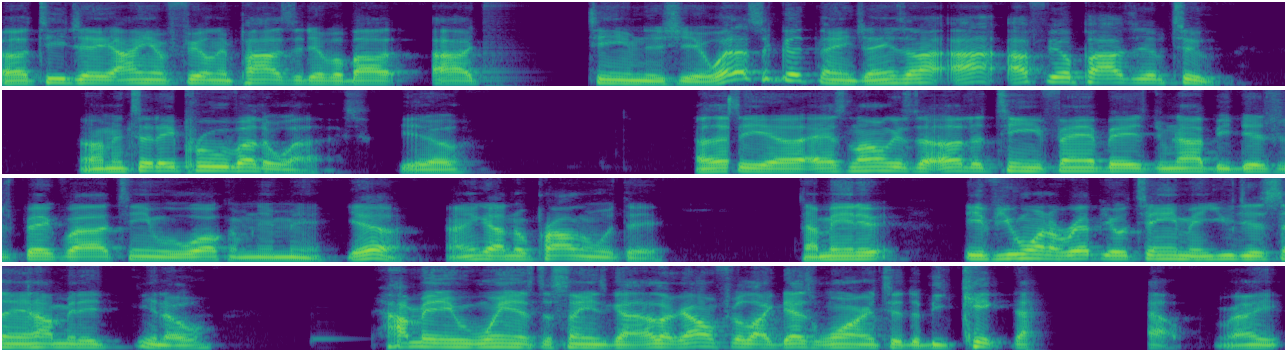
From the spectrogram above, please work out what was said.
Uh, TJ, I am feeling positive about our team this year. Well, that's a good thing, James, and I I, I feel positive too. Um, until they prove otherwise, you know. Uh, let's see. Uh, as long as the other team fan base do not be disrespectful, our team will welcome them in. Yeah, I ain't got no problem with that. I mean, if, if you want to rep your team and you just saying how many, you know, how many wins the Saints got, like I don't feel like that's warranted to be kicked out, right?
